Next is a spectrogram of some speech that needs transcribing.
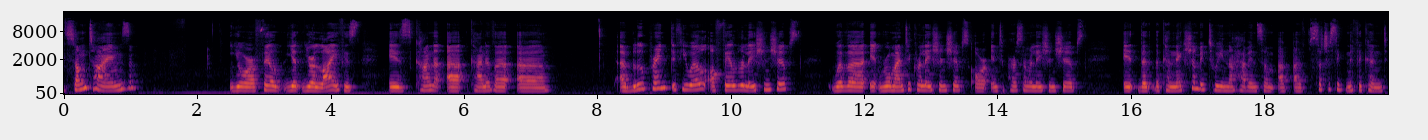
sometimes your failed your, your life is is kind of a kind of a, a a blueprint, if you will, of failed relationships, whether it romantic relationships or interpersonal relationships. It the, the connection between not having some of such a significant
